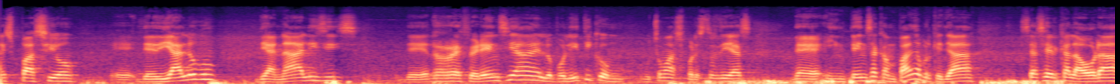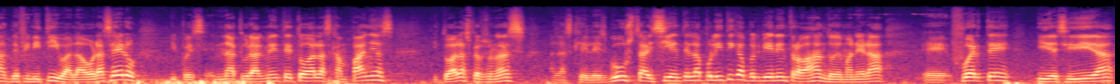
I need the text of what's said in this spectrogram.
espacio eh, de diálogo, de análisis, de referencia en lo político, mucho más por estos días de intensa campaña, porque ya se acerca la hora definitiva, la hora cero, y pues naturalmente todas las campañas y todas las personas a las que les gusta y sienten la política, pues vienen trabajando de manera eh, fuerte y decidida,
